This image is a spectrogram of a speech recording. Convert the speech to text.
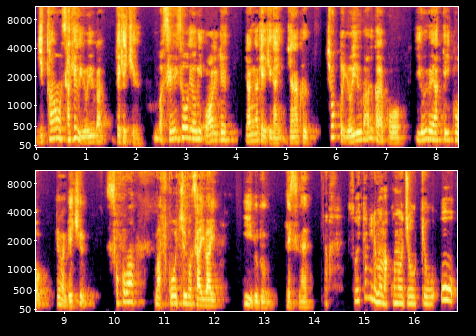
時間を避ける余裕が出てきてる。製造量に追われてやんなきゃいけないじゃなく、ちょっと余裕があるからこう、いろいろやっていこうっていうのができる。そこは、まあ、不幸中の幸い、いい部分ですね。そういった意味でも、まあ、この状況を、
